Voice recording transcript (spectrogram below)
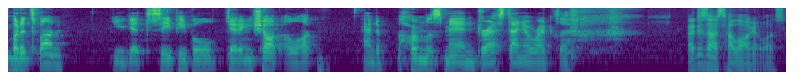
but it's fun. You get to see people getting shot a lot, and a homeless man dressed Daniel Radcliffe. I just asked how long it was.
